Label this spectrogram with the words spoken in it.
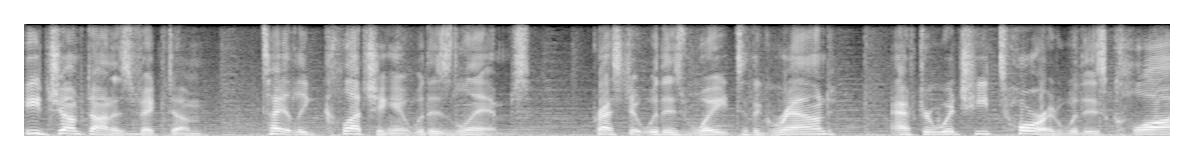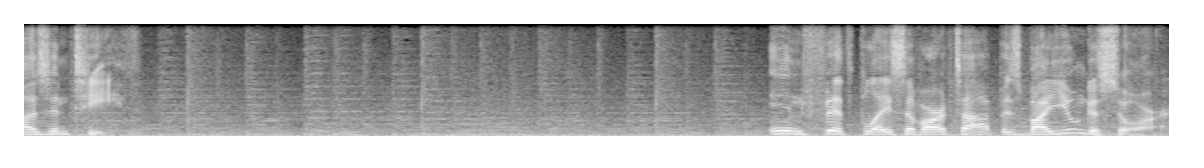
He jumped on his victim, tightly clutching it with his limbs, pressed it with his weight to the ground, after which he tore it with his claws and teeth. In fifth place of our top is Majungasaur.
